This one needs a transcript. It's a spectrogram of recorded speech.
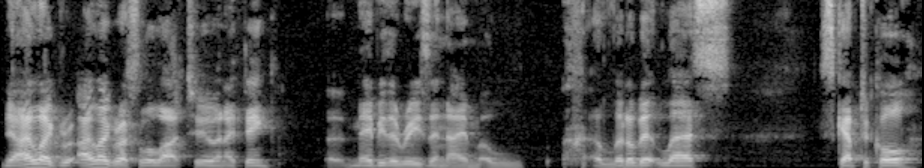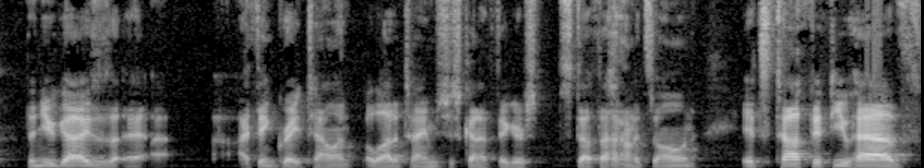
Yeah, I like I like Russell a lot too, and I think uh, maybe the reason I'm a, a little bit less skeptical than you guys is I, uh, I think great talent a lot of times just kind of figures stuff out on its own. It's tough if you have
